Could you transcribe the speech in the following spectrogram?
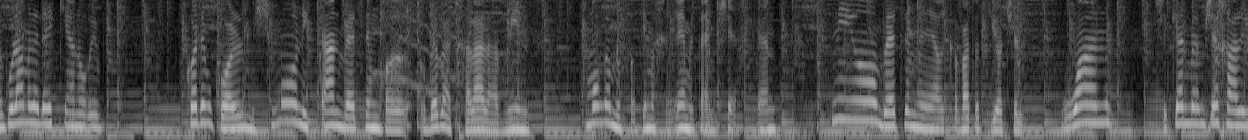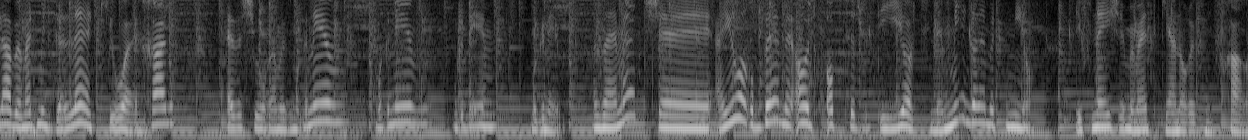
מגולם על ידי קיאנו ריבס. קודם כל, משמו ניתן בעצם כבר הרבה בהתחלה להבין, כמו גם בסרטים אחרים, את ההמשך, כן? ניאו בעצם אה, הרכבת אותיות של וואן, שכן בהמשך העלילה באמת מתגלה כי הוא האחד, איזשהו רמז מגניב, מגניב, מקדים, מגניב. אז האמת שהיו הרבה מאוד אופציות ותהיות למי יגלם את ניאו, לפני שבאמת קיאנו ריבס נבחר.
